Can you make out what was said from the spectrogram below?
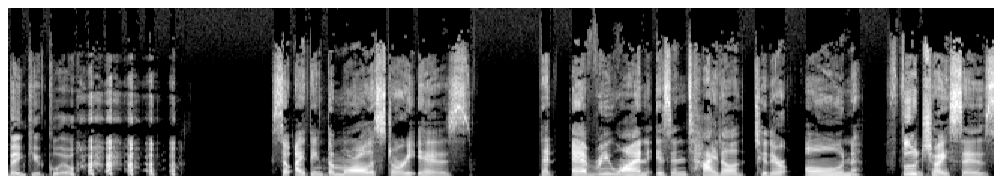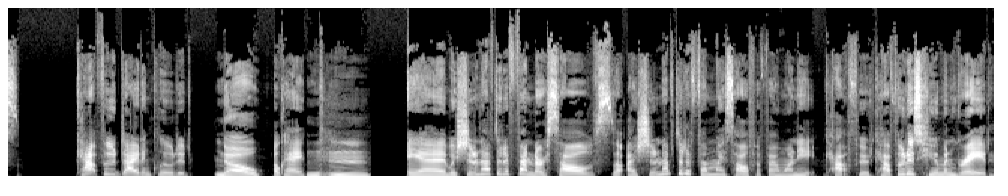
Thank you, Clue. So I think the moral of the story is that everyone is entitled to their own food choices, cat food diet included. No. Okay. Mm-mm. And we shouldn't have to defend ourselves. So I shouldn't have to defend myself if I want to eat cat food. Cat food is human grade,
